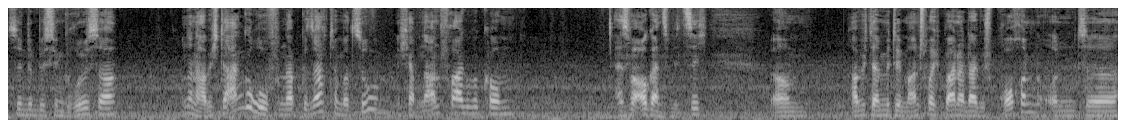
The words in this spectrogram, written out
sind ein bisschen größer. Und dann habe ich da angerufen und habe gesagt, hör mal zu, ich habe eine Anfrage bekommen. Das war auch ganz witzig. Ähm, habe ich dann mit dem Ansprechpartner da gesprochen und äh,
